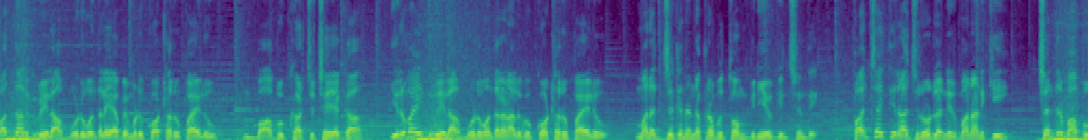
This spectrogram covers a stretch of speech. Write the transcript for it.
పద్నాలుగు వేల మూడు వందల యాభై మూడు కోట్ల రూపాయలు బాబు ఖర్చు చేయగా ఇరవై ఐదు వేల మూడు వందల నాలుగు కోట్ల రూపాయలు మన జగనన్న ప్రభుత్వం వినియోగించింది. పంచాయతీరాజ్ రోడ్ల నిర్మాణానికి చంద్రబాబు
